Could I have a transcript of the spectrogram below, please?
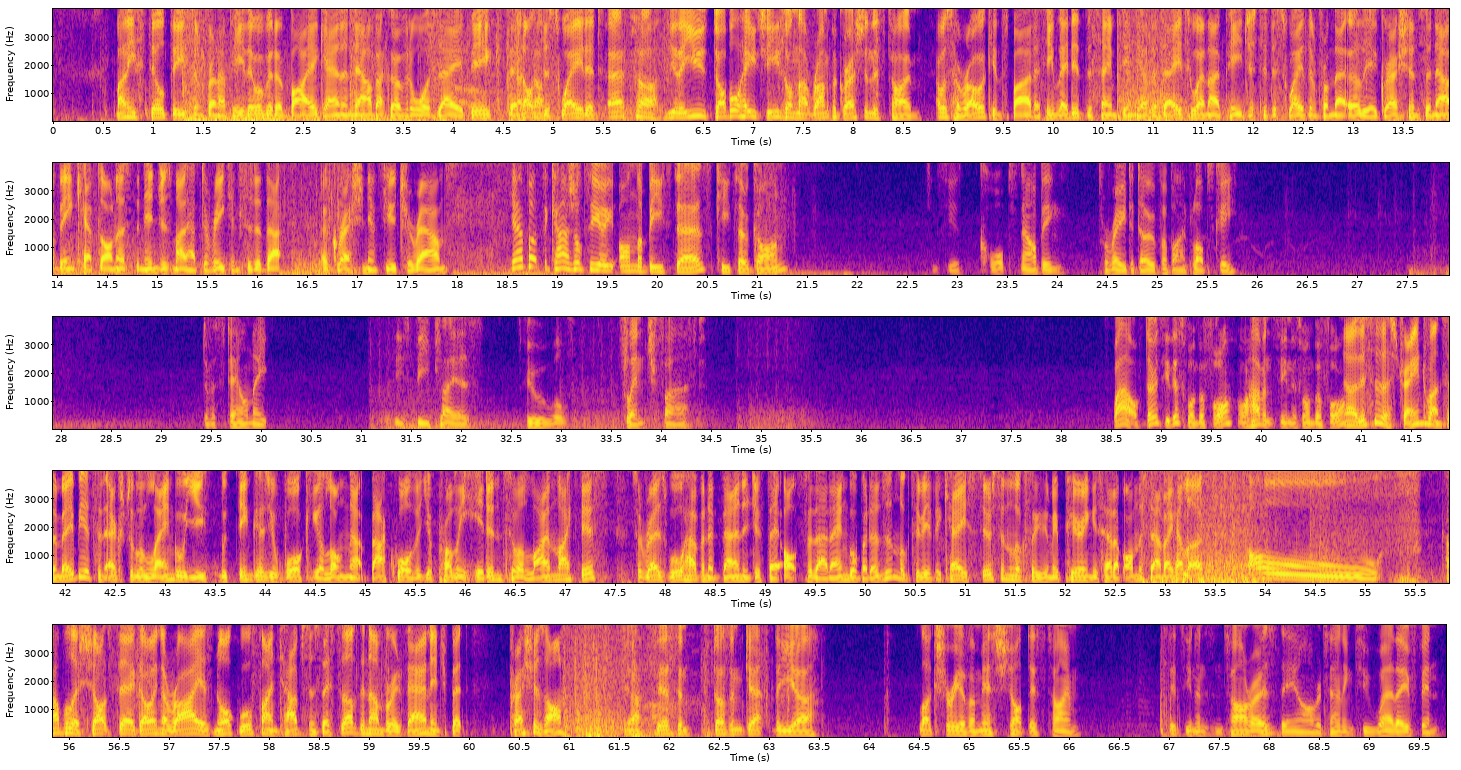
Money's still decent for NIP. They were a bit of buy again, and now back over towards A. Big, they're Better. not dissuaded. Better. Yeah, they used double HEs on that ramp aggression this time. That was heroic inspired. I think they did the same thing the other day to NIP just to dissuade them from that early aggression. So now being kept honest, the Ninjas might have to reconsider that aggression in future rounds. Yeah, but the casualty on the B stairs, k1to gone. You can see his corpse now being paraded over by Plopski. Bit of a stalemate these B players. Who will flinch first? Wow, don't see this one before, or haven't seen this one before. No, this is a strange one. So maybe it's an extra little angle you would think as you're walking along that back wall that you're probably hidden to a line like this. So Rez will have an advantage if they opt for that angle, but it doesn't look to be the case. syrsoN looks like he's going to be peering his head up on the sandbag. Hello. Oh, couple of shots there going awry as Nork will find tabseNs they still have the number advantage, but pressure's on. Yeah, syrsoN doesn't get the uh, luxury of a missed shot this time. Tizian and XANTARES, they are returning to where they've been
